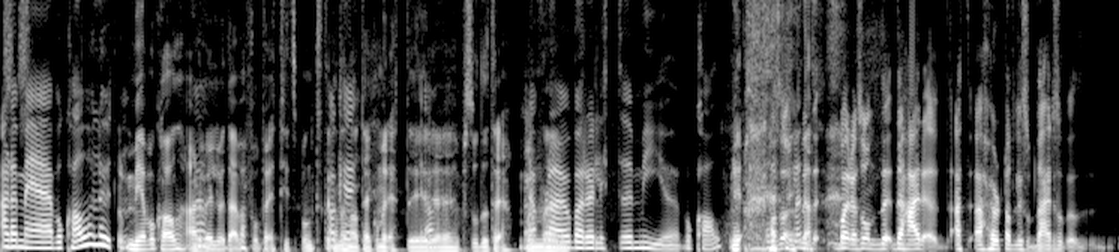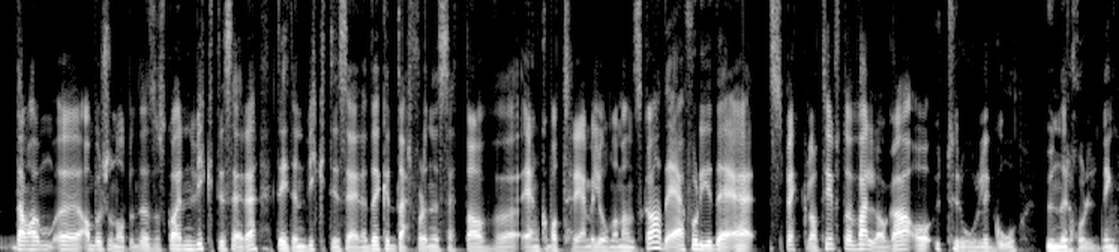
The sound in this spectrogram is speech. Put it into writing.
Er det med vokal eller uten? med vokal er det vel. Det er i hvert fall på ett tidspunkt. Det kan okay. hende at jeg kommer etter Ja. eh, episode Men, ja, for det er eh, jo bare litt eh, mye vokal. ja. Altså, men det, bare sånn, det, det her, jeg, jeg har hørt at liksom, det her, så- de har uh, ambisjoner om at det skal være en viktig serie. Det er ikke en viktig serie. Det er ikke derfor den er sett av eh, 1,3 millioner mennesker. Det er fordi det er spekulativt og vellaga og utrolig god underholdning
